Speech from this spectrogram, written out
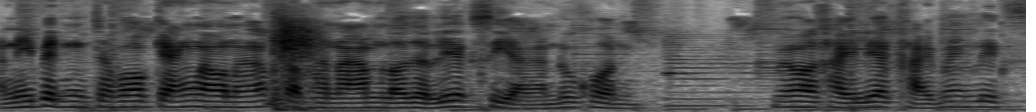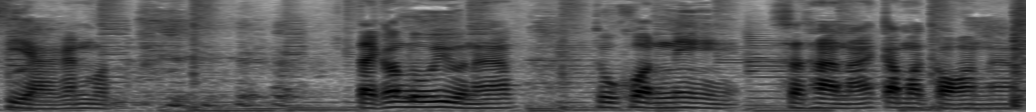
อันนี้เป็นเฉพาะแก๊งเรานะครับสรรพนามเราจะเรียกเสียกันทุกคน ไม่ว่าใครเรียกใครแม่งเรียกเสียกันหมด แต่ก็รู้อยู่นะครับ ทุกคนนี่สถานะกรรมกรนะครับ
